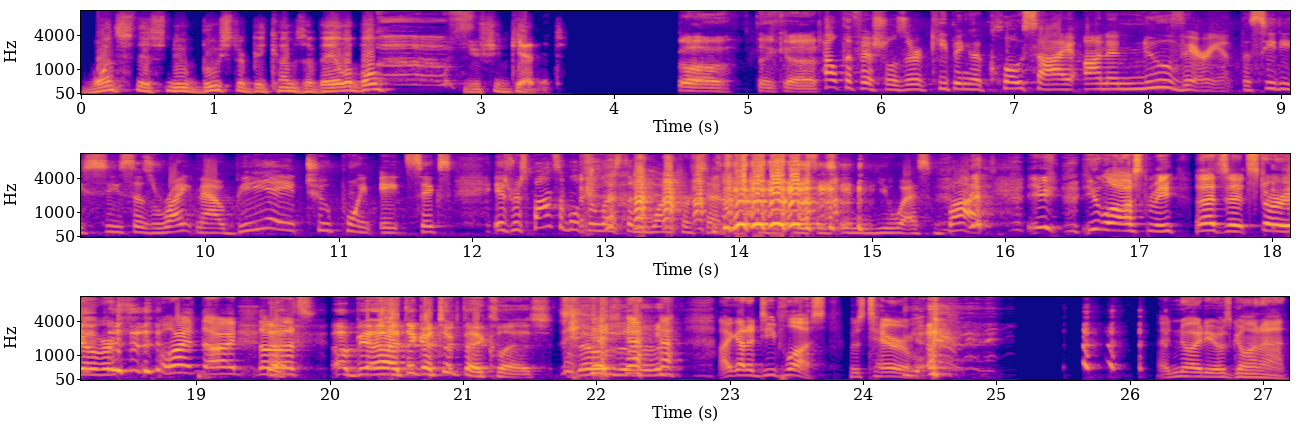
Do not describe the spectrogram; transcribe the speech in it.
once this new booster becomes available, you should get it. Oh, thank God. Health officials are keeping a close eye on a new variant. The CDC says right now BA 2.86 is responsible for less than 1% of cases in the U.S. But You you lost me. That's it. Story over. What? No, no, that's, I'll be, I think I took that class. That was, uh, I got a D plus. It was terrible. I had no idea what was going on.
